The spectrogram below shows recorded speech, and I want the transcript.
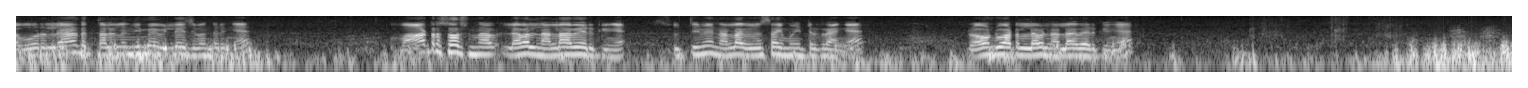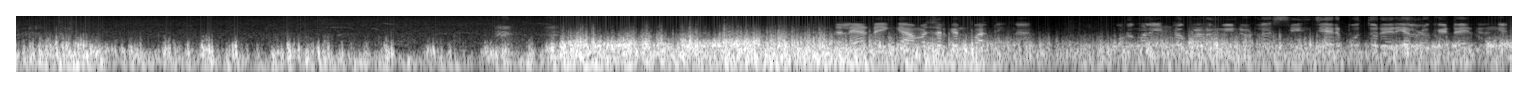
இந்த ஒரு லேண்டு தலையிலேருந்துமே வில்லேஜ் வந்துருங்க. வாட்டர் சோர்ஸ் லெவல் நல்லாவே இருக்குங்க. சுற்றியுமே நல்லா விவசாயம் பண்ணிட்டு இருக்கிறாங்க கிரவுண்ட் வாட்டர் லெவல் நல்லாவே இருக்குங்க. இந்த லேண்டை எங்கே அமைச்சிருக்குன்னு பார்த்தீங்கன்னா உடுமலை டு படம் மெயின் ரோட்டில் செஞ்சேரிபுத்தூர் ஏரியா லொக்கேட் ஆகிருக்குங்க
